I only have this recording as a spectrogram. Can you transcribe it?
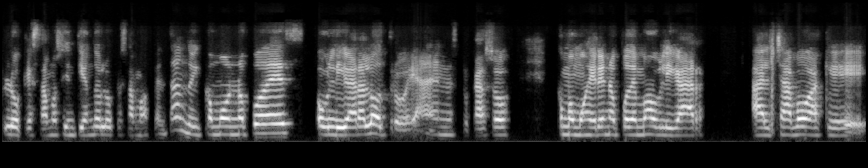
lo que estamos sintiendo, lo que estamos pensando y como no puedes obligar al otro, ¿ya? en nuestro caso, como mujeres no podemos obligar al chavo a que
